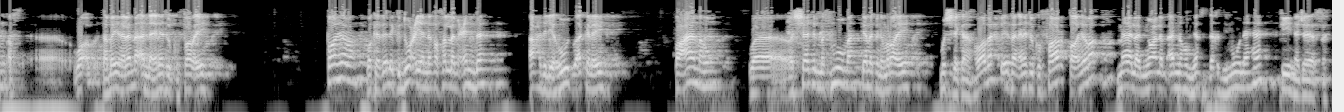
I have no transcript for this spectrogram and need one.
آه، تبين لنا أن آلهة الكفار إيه؟ طاهرة. وكذلك دعي النبي صلى الله عليه وسلم عند أحد اليهود وأكل إيه؟ طعامه. والشاة المسمومة كانت من امرأة إيه؟ مشركة. واضح؟ فإذا آلهة الكفار طاهرة ما لم يعلم أنهم يستخدمونها في نجاسة.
